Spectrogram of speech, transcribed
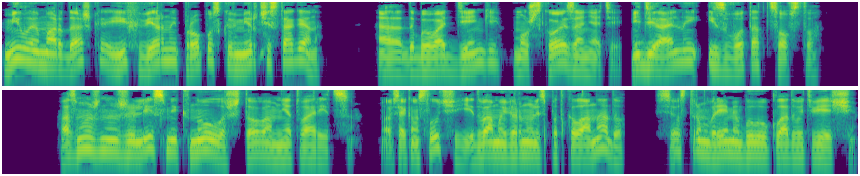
Милая мордашка и их верный пропуск в мир чистогана. А добывать деньги — мужское занятие, идеальный извод отцовства. Возможно, Жюли смекнула, что во мне творится. Во всяком случае, едва мы вернулись под колоннаду, сестрам время было укладывать вещи.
